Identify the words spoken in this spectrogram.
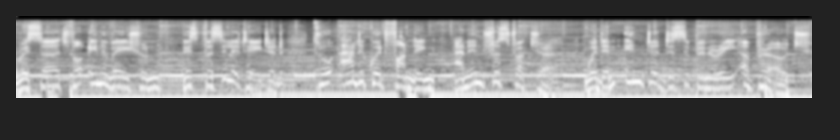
Research for innovation is facilitated through adequate funding and infrastructure with an interdisciplinary approach.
